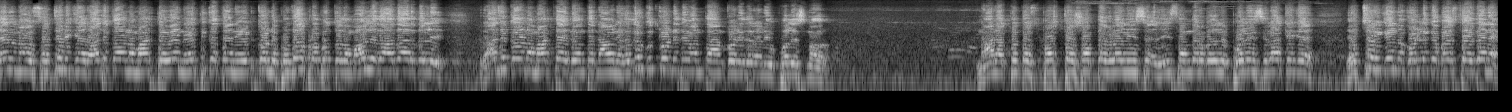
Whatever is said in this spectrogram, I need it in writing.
ಏನು ನಾವು ಸಜ್ಜನಿಕೆ ರಾಜಕಾರಣ ಮಾಡ್ತೇವೆ? ನೈತಿಕತೆಯನ್ನು ಇಟ್ಕೊಂಡು ಪ್ರಜಾಪ್ರಭುತ್ವದ ಮೌಲ್ಯದ ಆಧಾರದಲ್ಲಿ ರಾಜಕಾರಣ ಮಾಡ್ತಾ ಇದ್ದೇವೆ ಅಂತ ನಾವು ಹೆದರು ಕುತ್ಕೊಂಡಿದ್ದೀವಿ ಅಂತ ಅನ್ಕೊಂಡಿದ್ದೀರಾ ನೀವು ಪೊಲೀಸ್ನವರು? ನಾನು ಅತ್ಯಂತ ಸ್ಪಷ್ಟ ಶಬ್ದಗಳಲ್ಲಿ ಈ ಸಂದರ್ಭದಲ್ಲಿ ಪೊಲೀಸ್ ಇಲಾಖೆಗೆ ಎಚ್ಚರಿಕೆಯನ್ನು ಕೊಡಲಿಕ್ಕೆ ಬಯಸ್ತಾ ಇದ್ದೇನೆ.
